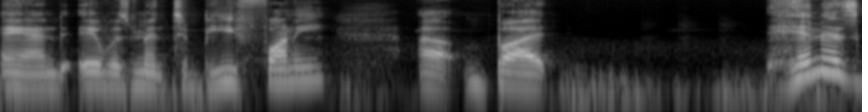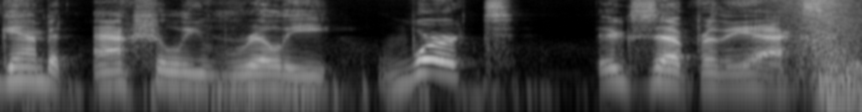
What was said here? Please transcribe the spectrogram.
and it was meant to be funny. Uh, but him as Gambit actually really worked, except for the accent.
